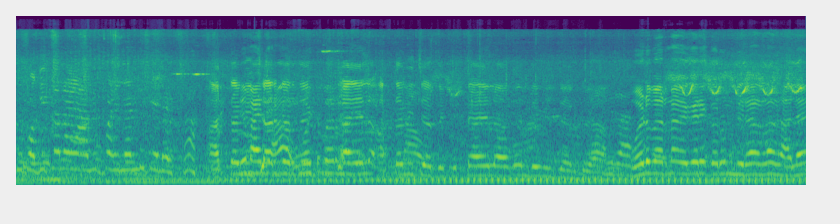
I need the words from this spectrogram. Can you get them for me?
तू बघितला नाही आम्ही पहिल्यांदा केले आता ते विचार वट कुठे. आलेलो? आता विचारतोय कुठे आलेलो आपण? ते विचारतोय वड भरणं वगैरे करून फिरायला झालंय.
